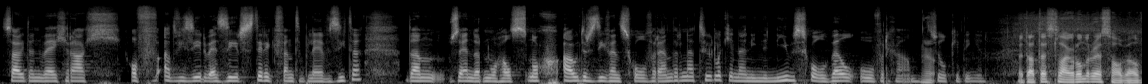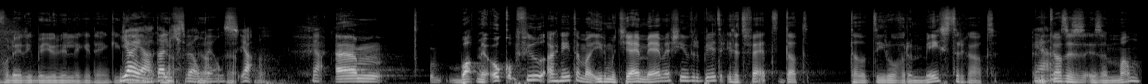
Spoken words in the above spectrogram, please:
zouden wij graag, of adviseren wij zeer sterk van te blijven zitten, dan zijn er nog alsnog ouders die van school veranderen natuurlijk en dan in de nieuwe school wel overgaan. Ja. Zulke dingen. Het attest lager onderwijs zal wel volledig bij jullie liggen, denk ik. Ja, dan, ja, dat ligt wel bij ons. Ja. Ja. Ehm, Wat mij ook opviel, Agneta, maar hier moet jij mij misschien verbeteren, is het feit dat, dat het hier over een meester gaat. Ja. Lucas is, is een man.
